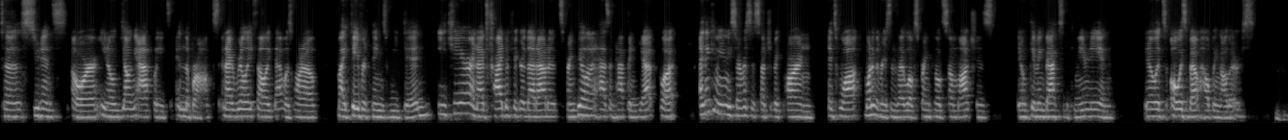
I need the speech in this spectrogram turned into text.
to students or, you know, young athletes in the Bronx. And I really felt like that was one of my favorite things we did each year. And I've tried to figure that out at Springfield and it hasn't happened yet. But I think community service is such a big part. And it's what one of the reasons I love Springfield so much is, you know, giving back to the community. And, you know, it's always about helping others. Mm-hmm.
